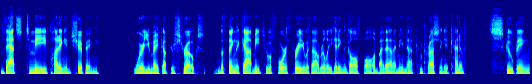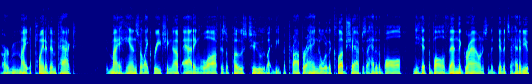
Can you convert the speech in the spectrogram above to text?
that's to me putting and chipping where you make up your strokes. The thing that got me to a 4 3 without really hitting the golf ball, and by that I mean not compressing it, kind of scooping or my point of impact. My hands are like reaching up, adding loft as opposed to like the, the proper angle where the club shaft is ahead of the ball and you hit the ball, then the ground, so the divot's ahead of you.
